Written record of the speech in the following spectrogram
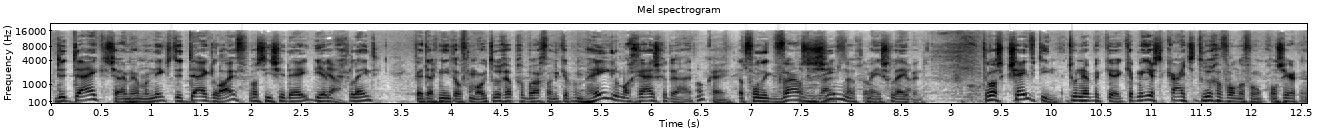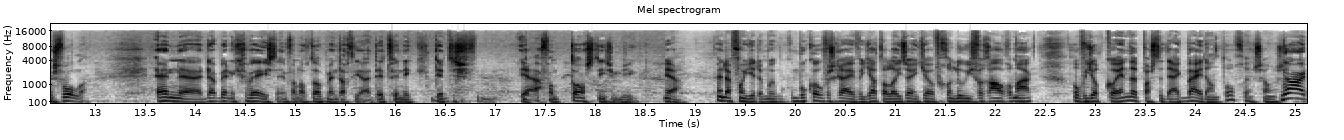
De Dijk, zei hem helemaal niks. De Dijk Live was die cd, die heb ik geleend. Ik weet echt niet of ik hem ooit terug heb gebracht, want ik heb hem helemaal grijs gedraaid. Dat vond ik waanzinnig meeslepend. Toen was ik 17. Toen heb ik, eh, ik heb mijn eerste kaartje teruggevonden voor een concert in Zwolle. En eh, daar ben ik geweest. En vanaf dat moment dacht ik, ja, dit vind ik, dit is ja, fantastische muziek. Ja. En daar vond je, daar moet ik een boek over schrijven. Je had al iets eentje over een Louis verhaal gemaakt. Over Job Cohen, daar past de dijk bij dan, toch? Zo'n Nou,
